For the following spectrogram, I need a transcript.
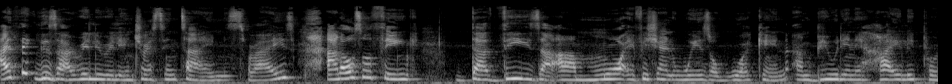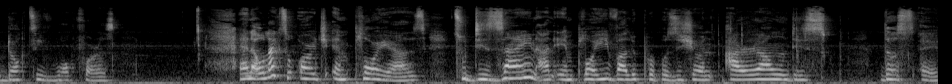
I think these are really, really interesting times, right? And also think that these are more efficient ways of working and building a highly productive workforce. And I would like to urge employers to design an employee value proposition around this this uh,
